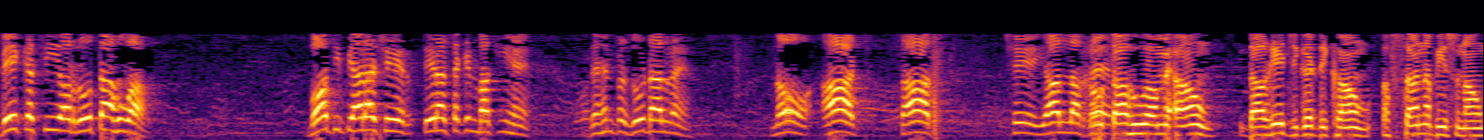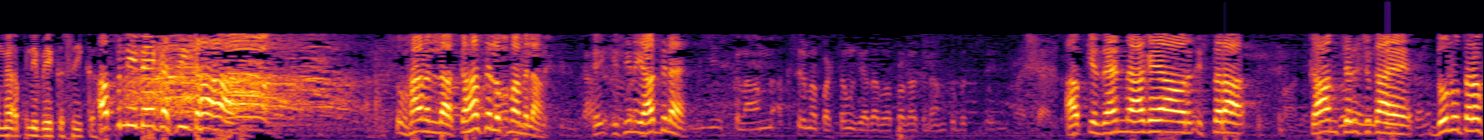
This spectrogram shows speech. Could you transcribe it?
بے کسی اور روتا ہوا۔ بہت ہی پیارا شیر تیرہ سیکنڈ باقی ہیں۔ ذہن پر زور ڈال رہے ہیں۔ نو آٹھ سات چھ یا اللہ خیر. روتا ہوا میں آؤں داغے جگر دکھاؤں افسانہ بھی سناؤں میں اپنی بے کسی کا۔ اپنی بے کسی کا۔ سبحان اللہ کہاں سے لقمہ ملا؟ کسی نے یاد دلایا؟ کلام اکثر میں پڑھتا ہوں زیادہ پڑھا کلام تو بس آپ کے ذہن میں آ گیا اور اس طرح کام چل چکا ہے۔ دونوں طرف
